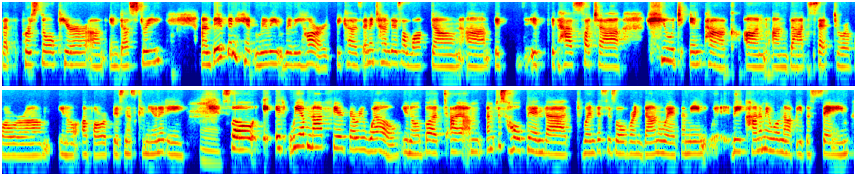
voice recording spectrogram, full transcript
um, that personal care um, industry, and they've been hit really, really hard because anytime there's a lockdown, um, it, it it has such a huge impact on on that sector of our um, you know of our business community. Mm. So it, it, we have not fared very well, you know. But I, I'm I'm just hoping that when this is over and done with, I mean, the economy will not be the same,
